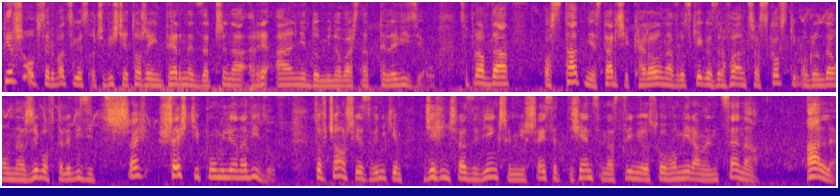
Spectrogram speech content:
Pierwszą obserwacją jest oczywiście to, że internet zaczyna realnie dominować nad telewizją. Co prawda, ostatnie starcie Karola Nawrockiego z Rafałem Trzaskowskim oglądało na żywo w telewizji 6 6,5 miliona widzów, co wciąż jest wynikiem 10 razy większym niż 600 tysięcy na streamie u Sławomira Mencena. Ale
